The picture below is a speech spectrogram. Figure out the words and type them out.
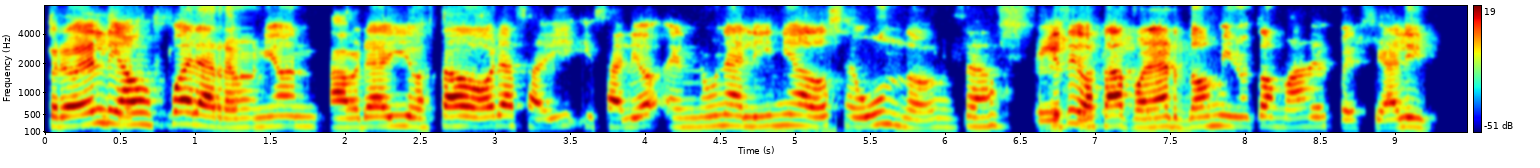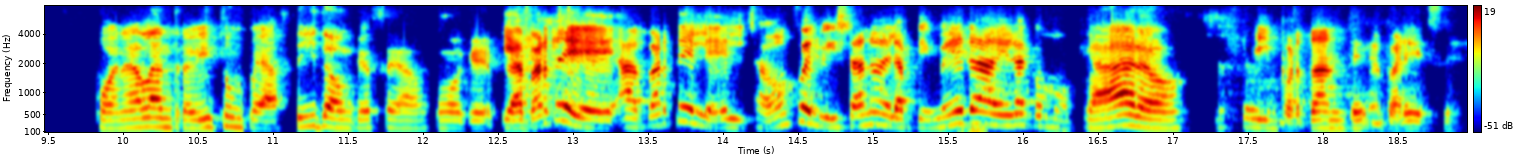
Pero él, digamos, fue a la reunión, habrá ido, estado horas ahí y salió en una línea dos segundos. O sea, ¿qué te costaba poner dos minutos más de especial y poner la entrevista un pedacito, aunque sea, como que... Y aparte, aparte el, chabón fue el villano de la primera, era como... Claro. importante, me parece.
